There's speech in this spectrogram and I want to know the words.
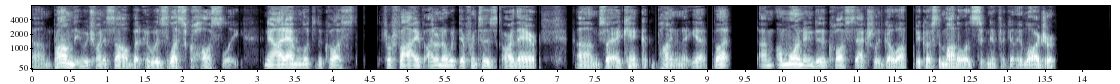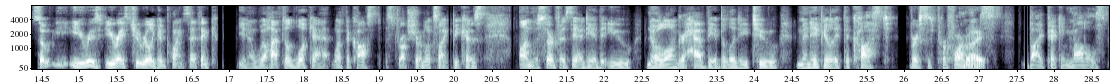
um, problem that you were trying to solve, but it was less costly. Now, I haven't looked at the cost for five. I don't know what differences are there, um, so I can't opine on it yet. But I'm, I'm wondering, do the costs actually go up because the model is significantly larger? So you raise you raise two really good points. I think you know we'll have to look at what the cost structure looks like because on the surface, the idea that you no longer have the ability to manipulate the cost versus Right. performance by picking models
